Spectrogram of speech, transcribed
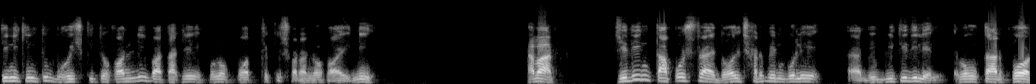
তিনি কিন্তু বহিষ্কৃত হননি বা তাকে কোনো পদ থেকে সরানো হয়নি। আবার যেদিন তাপস রায় দল ছাড়বেন বলে বিবৃতি দিলেন এবং তারপর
